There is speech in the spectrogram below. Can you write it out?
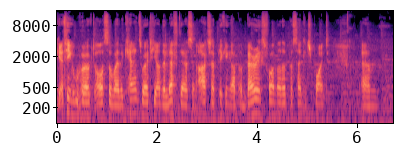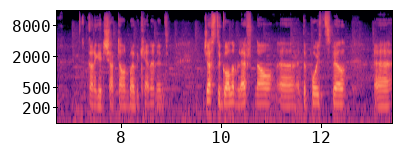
getting worked also by the cannons right here on the left. There's an archer picking up a barracks for another percentage point. Um, gonna get shut down by the cannon and just the golem left now uh, and the poison spell. Uh,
